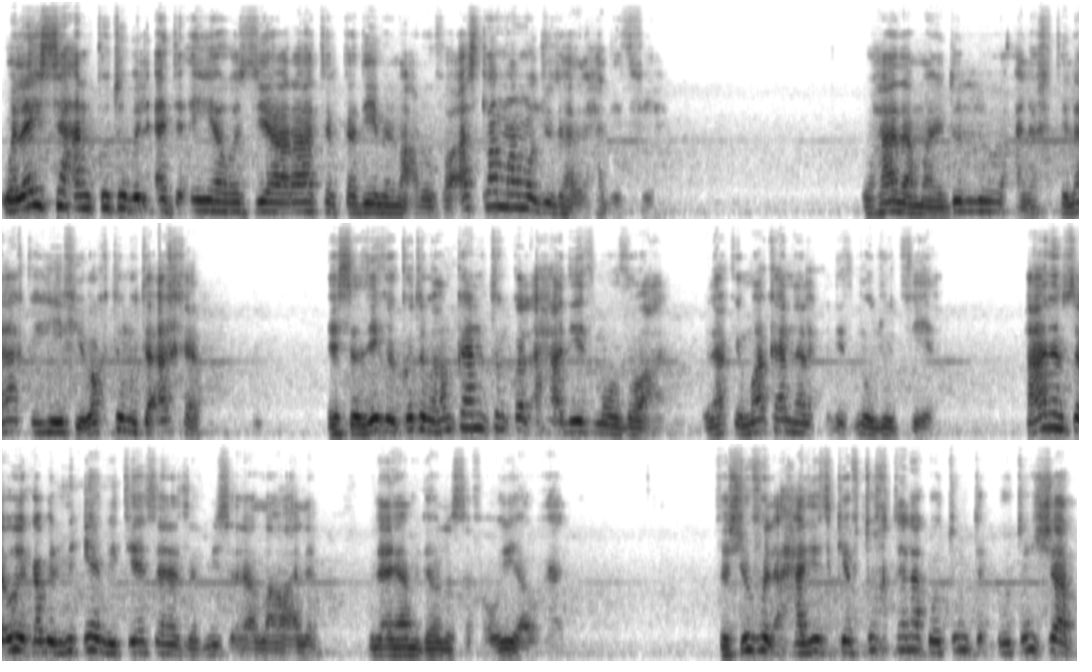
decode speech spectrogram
وليس عن كتب الأدعية والزيارات القديمة المعروفة. أصلا ما موجود هذا الحديث فيها. وهذا ما يدل على اختلاقه في وقت متأخر. هسه ذيك الكتب هم كانت تنقل أحاديث موضوعة ولكن ما كان الحديث موجود فيها. هذا مسويه قبل 100 200 سنة 300 سنة الله أعلم من أيام الدولة الصفوية أو غيرها. فشوفوا الأحاديث كيف تختلق وتنشر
